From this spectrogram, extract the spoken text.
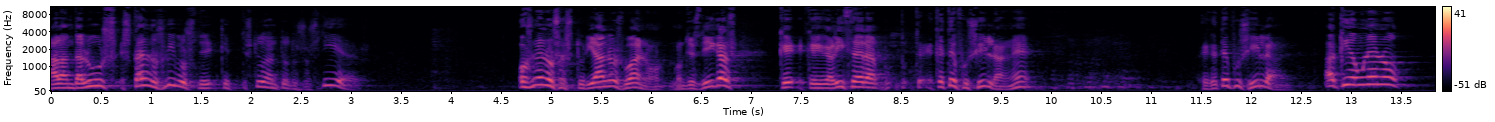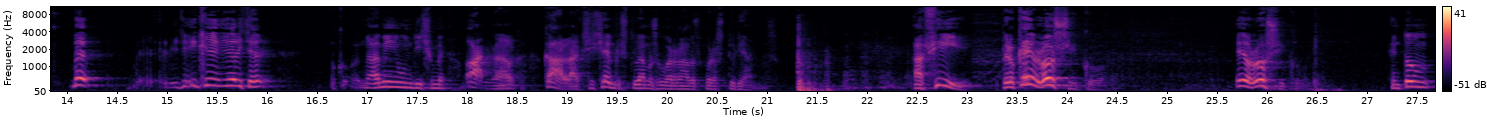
al andaluz, está nos libros de, que estudan todos os días. Os nenos asturianos, bueno, non lles digas que, que Galiza era... que te fusilan, eh? que te fusilan Aquí é un neno... Ve, e que e dice, a mí un díxome, ah, no, cala, si sempre estuvemos gobernados por asturianos. Así, pero que é lógico. É o lógico. Entón,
